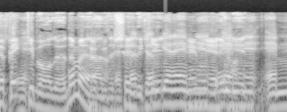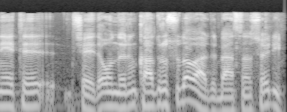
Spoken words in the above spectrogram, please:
Köpek İşte- gibi oluyor değil mi herhalde? E, tabii Şeydeki canım gene emniyet, emniyet- emniyet, emniyete şeyde onların kadrosu da vardır ben sana söyleyeyim.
